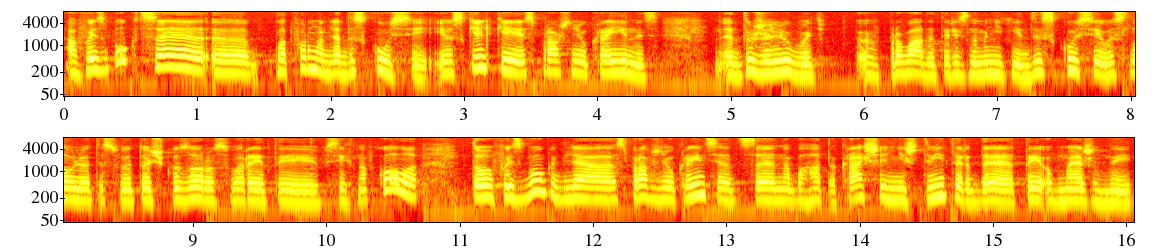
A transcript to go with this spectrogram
А Фейсбук це е, платформа для дискусій. І оскільки справжній українець е, дуже любить провадити різноманітні дискусії, висловлювати свою точку зору, сварити всіх навколо, то Фейсбук для справжнього українця це набагато краще, ніж Твіттер, де ти обмежений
